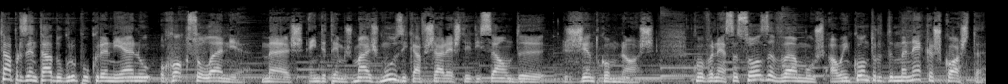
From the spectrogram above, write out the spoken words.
está apresentado o grupo ucraniano Roxolânia, mas ainda temos mais música a fechar esta edição de Gente Como Nós. Com a Vanessa Souza vamos ao encontro de Manecas Costa,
